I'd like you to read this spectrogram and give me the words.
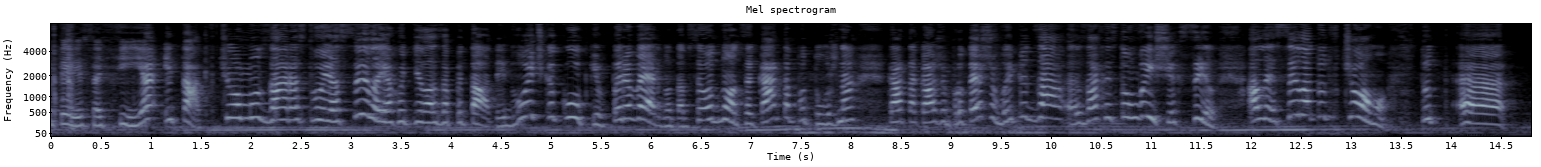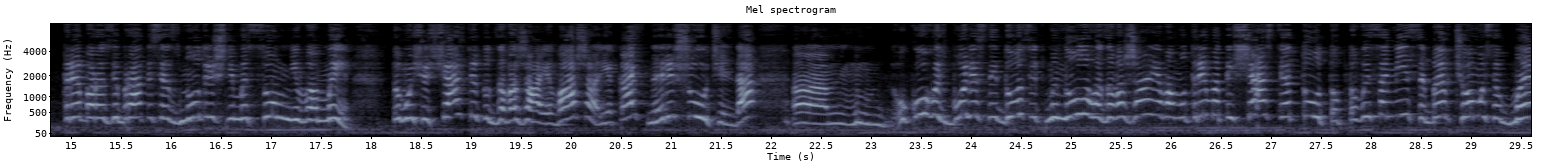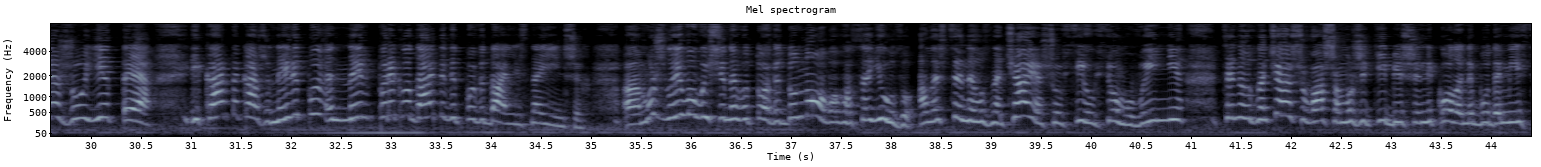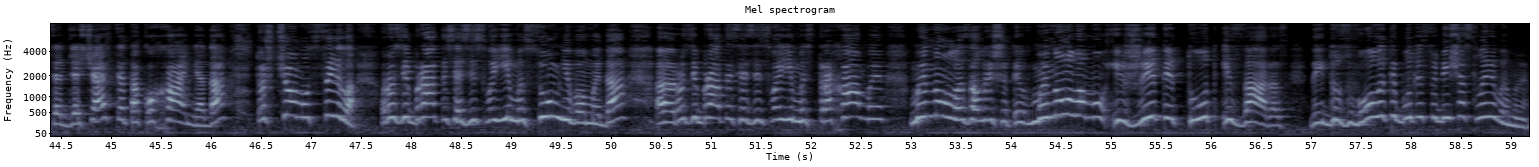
в Софія. І так, в чому зараз твоя сила? Я хотіла запитати. Двоєчка кубків перевернута. Все одно це карта потужна. Карта каже про те, що ви під захистом вищих сил. Але сила тут в чому? Тут е, треба розібратися з внутрішніми сумнівами. Тому що щастю тут заважає ваша якась нерішучість. Да? Ем, у когось болісний досвід минулого заважає вам отримати щастя тут. Тобто ви самі себе в чомусь обмежуєте. І карта каже: не, відпо... не перекладайте відповідальність на інших. Е, можливо, ви ще не готові до нового союзу, але ж це не означає, що всі у всьому винні. Це не означає, що в вашому житті більше ніколи не буде місця для щастя та кохання. Да? Тож чому сила? Розібратися зі своїми сумнівами, да? Е, розібратися зі своїми страхами, минуле залишити в минулому і жити тут і зараз, і дозволити бути собі щасливими.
